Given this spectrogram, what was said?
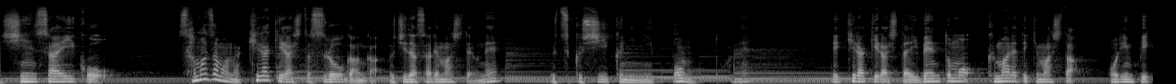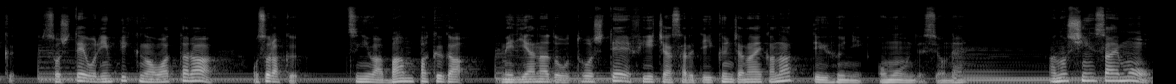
震災以降さまざまなキラキラしたスローガンが打ち出されましたよね。美しい国日本とかね。でキラキラしたイベントも組まれてきました。オリンピックそしてオリンピックが終わったらおそらく次は万博がメディアなどを通してフィーチャーされていくんじゃないかなっていうふうに思うんですよね。あの震災も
